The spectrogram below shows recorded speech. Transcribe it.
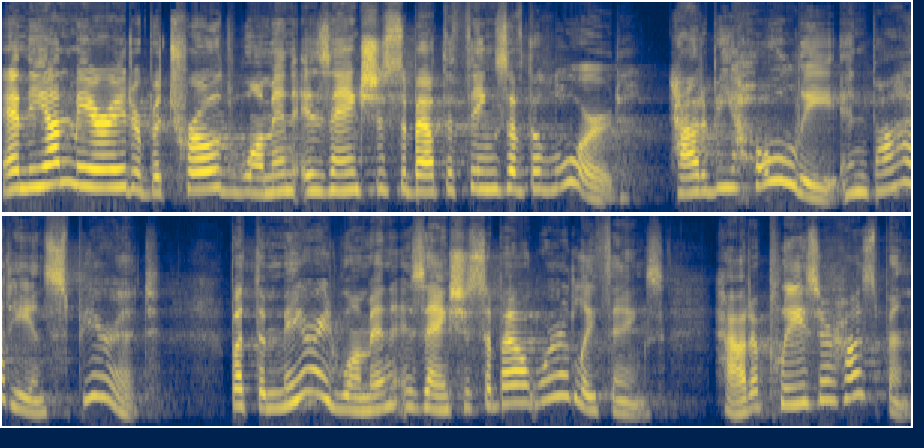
And the unmarried or betrothed woman is anxious about the things of the Lord, how to be holy in body and spirit. But the married woman is anxious about worldly things, how to please her husband.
